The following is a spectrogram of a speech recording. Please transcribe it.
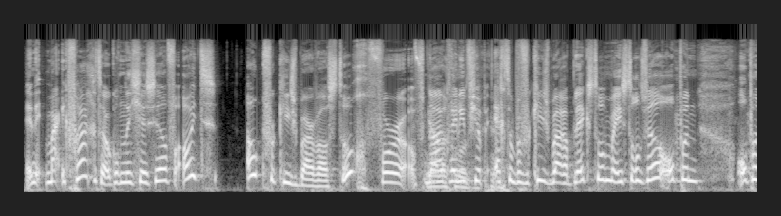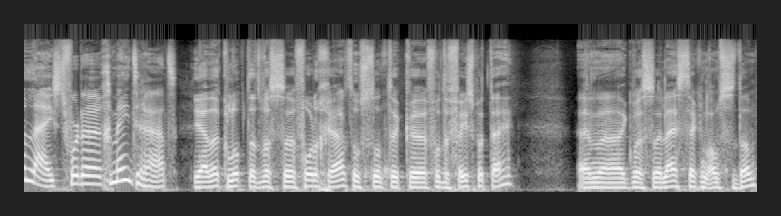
En, maar ik vraag het ook omdat je zelf ooit ook verkiesbaar was, toch? Voor, of nou, ik weet niet of je op, echt op een verkiesbare plek stond, maar je stond wel op een, op een lijst voor de gemeenteraad. Ja, dat klopt. Dat was eh, vorig jaar. Toen stond ik eh, voor de feestpartij. En eh, ik was lijsttrekker in Amsterdam.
